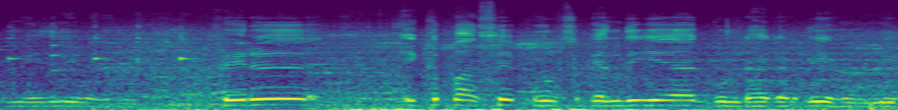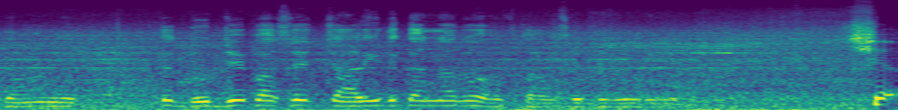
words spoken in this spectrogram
ਉਮੀਦ ਨਹੀਂ ਲੱਗਦੀ। ਫਿਰ ਇੱਕ ਪਾਸੇ ਪੁਲਿਸ ਕਹਿੰਦੀ ਹੈ ਗੁੰਡਾਗਰਦੀ ਹੋਣ ਨਹੀਂ ਦੇਵਾਂਗੇ ਤੇ ਦੂਜੇ ਪਾਸੇ 40 ਦੁਕਾਨਾਂ ਤੋਂ ਹਸਪਤਾਲ ਸਿੱਧ ਹੋ ਰਹੀ ਹੈ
